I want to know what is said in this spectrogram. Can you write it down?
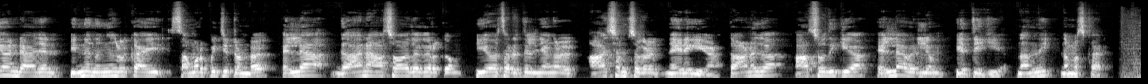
എൻ. രാജൻ ഇന്ന് നിങ്ങൾക്കായി സമർപ്പിച്ചിട്ടുണ്ട്. എല്ലാ ഗാന ആസ്വാദകർക്കും ഈ അവസരത്തിൽ ഞങ്ങൾ ആശംസകൾ നേരുകയാണ്. കാണുക ആസ്വദിക്കുക എല്ലാവരിലും എത്തിക്കുക. നന്ദി നമസ്കാരം.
